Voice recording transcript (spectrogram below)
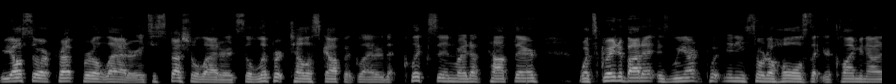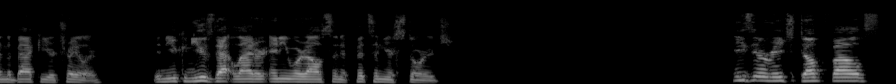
We also are prepped for a ladder. It's a special ladder. It's the Lippert telescopic ladder that clicks in right up top there. What's great about it is we aren't putting any sort of holes that you're climbing on in the back of your trailer then you can use that ladder anywhere else and it fits in your storage. Easier reach dump valves.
